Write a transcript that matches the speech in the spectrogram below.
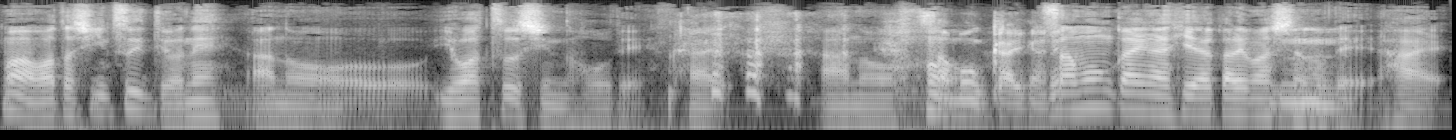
まあ私についてはね、あの、弱通信の方で、はい。あの、サモン会がね。サモン会が開かれましたので、はい。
